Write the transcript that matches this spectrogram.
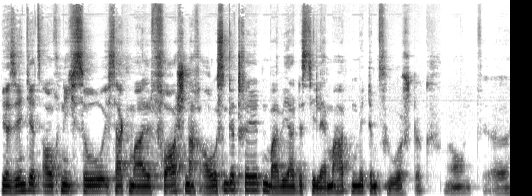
Wir sind jetzt auch nicht so, ich sag mal, forsch nach außen getreten, weil wir ja das Dilemma hatten mit dem Flurstück. und äh,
